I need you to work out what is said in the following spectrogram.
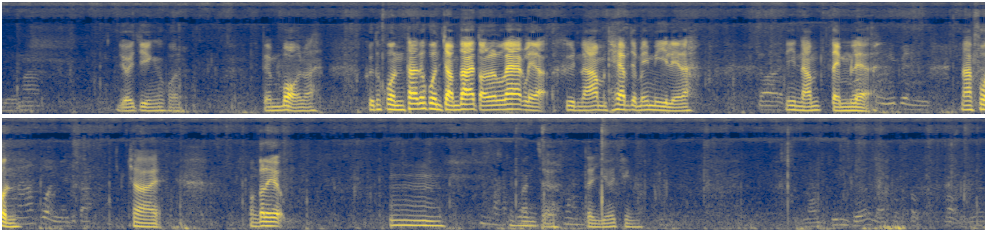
เยอะมากเยอะจริงทุกคน เต็มบ่อนะคือทุกคนถ้าทุกคนจำได้ตอนแรกๆเลยอะคือน้ำมันแทบจะไม่มีเลยนะใช่นี่น้ำเต็มเลยอะช่วงนี้เป็น หน้าฝน หน้าฝนไงพี่ตาใช่ มันก็เลย อืมไม่มั่นใจแต่เยอะจริง น้ำขึ้นเยอะนะฝนตกบ่อยเยอะ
